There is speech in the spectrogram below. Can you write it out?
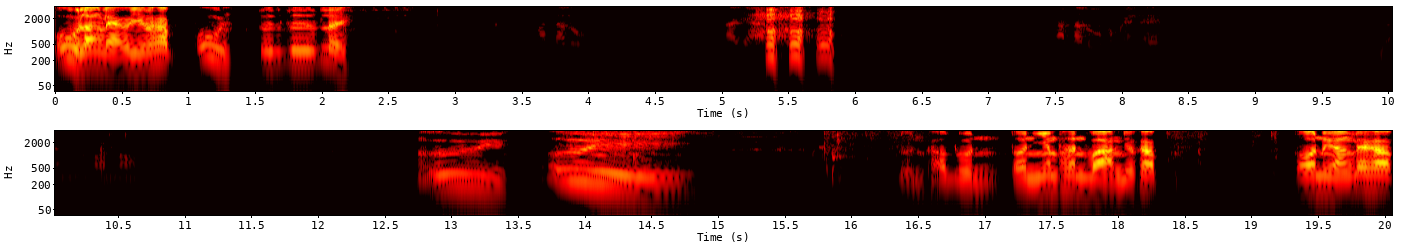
อู้หลังแหลกอีกแล้วครับอู้ตื่นๆเลยปาตาโดอืมเออน่ายาปาตาโดก็แม่นเด้นั่นน้ำมันน้องเอ้ยเอ้ย รุ่นครับรุ่น ตอนนี้ยังพันว่างอยู่ครับ ต่อเหนื่องเลยครับ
